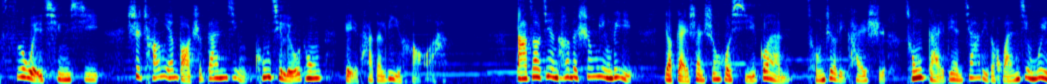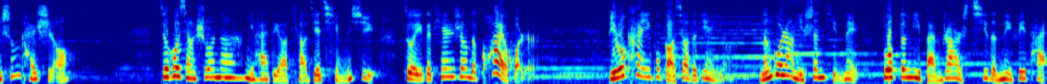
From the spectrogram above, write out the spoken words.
思维清晰，是常年保持干净、空气流通给他的利好啊。打造健康的生命力，要改善生活习惯，从这里开始，从改变家里的环境卫生开始哦。最后想说呢，你还得要调节情绪，做一个天生的快活人。比如看一部搞笑的电影，能够让你身体内多分泌百分之二十七的内啡肽，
